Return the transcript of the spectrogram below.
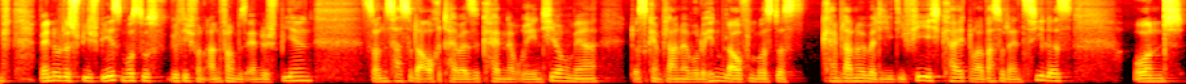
wenn du das Spiel spielst, musst du es wirklich von Anfang bis Ende spielen. Sonst hast du da auch teilweise keine Orientierung mehr. Du hast keinen Plan mehr, wo du hinlaufen musst. Du hast keinen Plan mehr über die, die Fähigkeiten oder was so dein Ziel ist. Und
